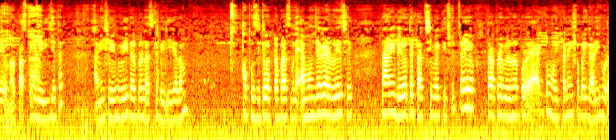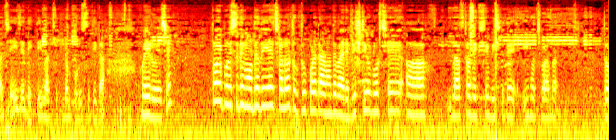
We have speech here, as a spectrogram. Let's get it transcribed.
যে ওনার পাশ থেকে বেরিয়ে যেতে। আমি সেইভাবেই তারপরে লাস্টে বেরিয়ে গেলাম। অপোজিটেও একটা বাস মানে এমন জায়গায় রয়েছে না, আমি বেরোতে পারছি বা কিছু। যাই হোক, তারপরে বেরোনোর পরে একদম ওইখানেই সবাই গাড়ি ঘোরাচ্ছে। এই যে দেখতেই পাচ্ছ কীরকম পরিস্থিতিটা হয়ে রয়েছে। তো ওই পরিস্থিতির মধ্যে দিয়ে চলো, টুকটুক করে তার মধ্যে বাইরে বৃষ্টিও পড়ছে। গ্লাসটাও দেখছি, বৃষ্টিতে ই হচ্ছে বারবার। তো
